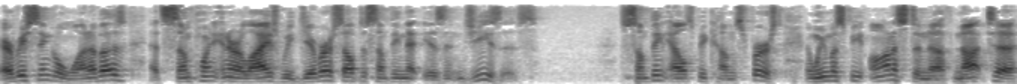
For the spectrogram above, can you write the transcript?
every single one of us, at some point in our lives, we give ourselves to something that isn't Jesus. Something else becomes first. And we must be honest enough not to,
